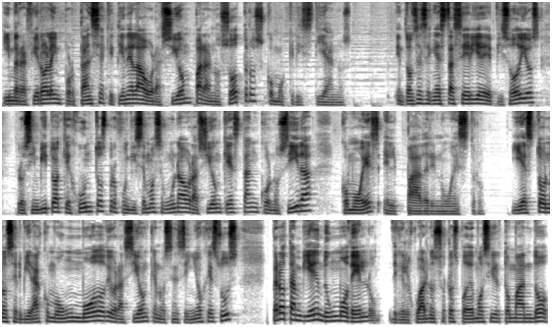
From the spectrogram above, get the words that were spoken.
Y me refiero a la importancia que tiene la oración para nosotros como cristianos. Entonces en esta serie de episodios los invito a que juntos profundicemos en una oración que es tan conocida como es el Padre nuestro. Y esto nos servirá como un modo de oración que nos enseñó Jesús, pero también de un modelo del cual nosotros podemos ir tomando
